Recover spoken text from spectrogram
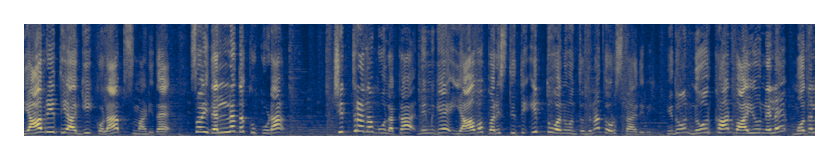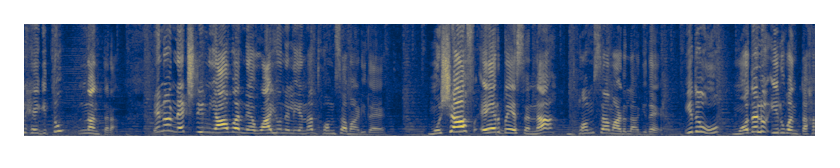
ಯಾವ ರೀತಿಯಾಗಿ ಕೊಲ್ಯಾಪ್ಸ್ ಮಾಡಿದೆ? ಸೊ ಇದೆಲ್ಲದಕ್ಕೂ ಕೂಡ ಚಿತ್ರದ ಮೂಲಕ ನಿಮಗೆ ಯಾವ ಪರಿಸ್ಥಿತಿ ಇತ್ತು ಅನ್ನುವಂಥದ್ದನ್ನ ತೋರಿಸ್ತಾ ಇದೀವಿ. ಇದು ನೂರ್ ಖಾನ್ ವಾಯು ನೆಲೆ ಮೊದಲು ಹೇಗಿತ್ತು? ನಂತರ. ಇನ್ನು ನೆಕ್ಸ್ಟ್ ಇನ್ ಯಾವ ವಾಯು ನೆಲೆಯನ್ನ ಧ್ವಂಸ ಮಾಡಿದೆ? ಮುಷಾಫ್ ಏರ್ ಬೇಸ್ ಅನ್ನ ಧ್ವಂಸ ಮಾಡಲಾಗಿದೆ. ಇದು ಮೊದಲು ಇರುವಂತಹ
